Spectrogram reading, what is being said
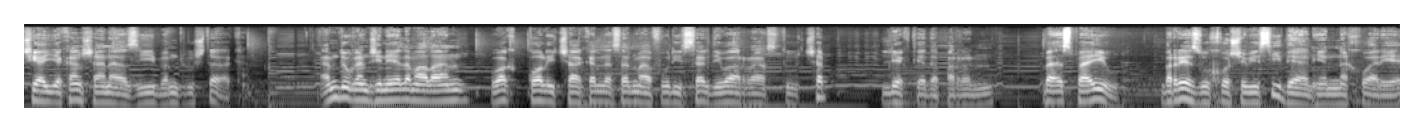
چیاییەکان شانازی بەم دوو شتە ئەکەن. ئەم دوو گەنجینەیە لە ماڵان وەک قۆڵی چاکەر لەسەر مافووری سەر دیوار ڕاست و چەپ لێک تێدەپەڕن، بە ئەسپایی و بە ڕێز و خۆشەویستی دەیانهێننە خوارێ،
